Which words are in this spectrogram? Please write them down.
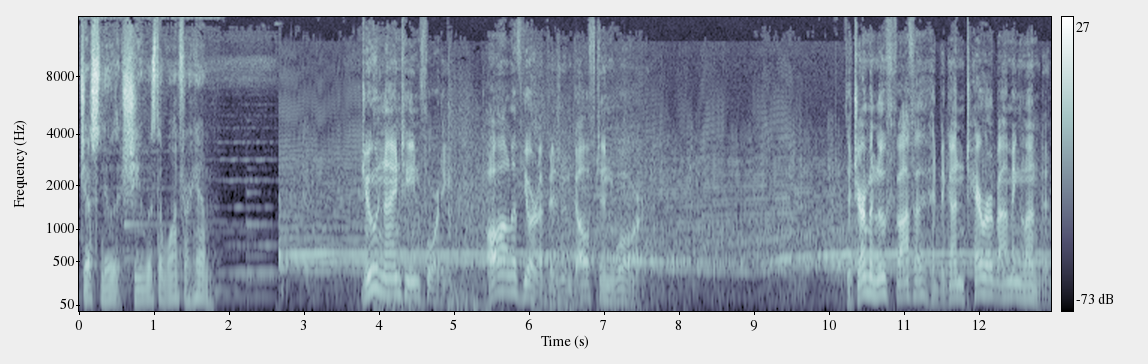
just knew that she was the one for him. June 1940, all of Europe is engulfed in war. The German Luftwaffe had begun terror bombing London.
